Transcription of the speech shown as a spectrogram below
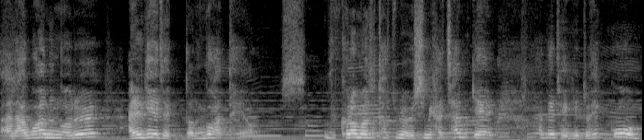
아, 라고 하는 거를 알게 됐던 것 같아요. 그러면서 더 좀 열심히 같이 함께 하게 되기도 했고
